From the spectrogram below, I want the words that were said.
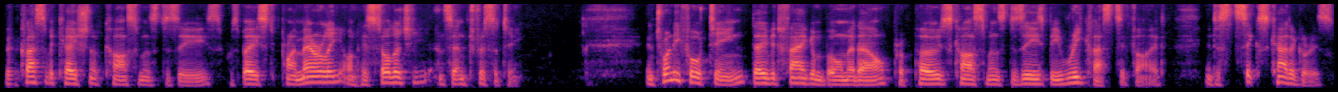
the classification of Castleman's disease was based primarily on histology and centricity. In 2014, David Fajgenbaum et al. proposed Castleman's disease be reclassified into six categories.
